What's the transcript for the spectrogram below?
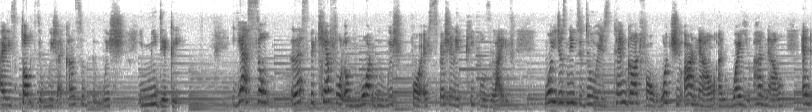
i stopped the wish. I cancelled the wish immediately yes so let's be careful of what we wish for especially people's life what you just need to do is thank God for what you are now and where you are now and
